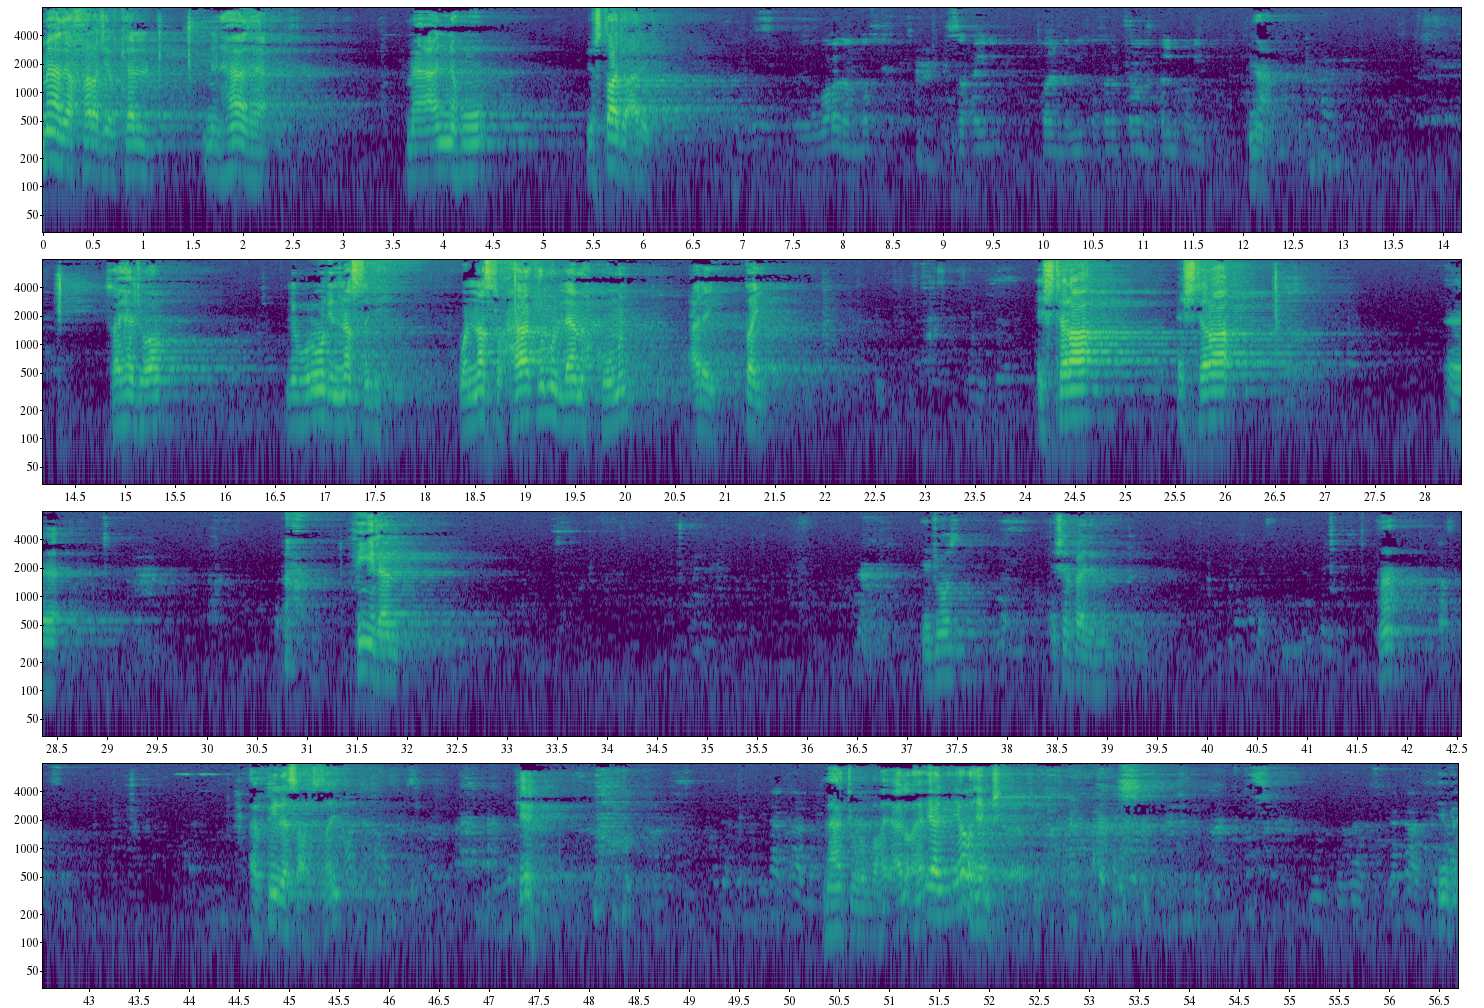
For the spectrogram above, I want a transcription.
ماذا خرج الكلب من هذا مع أنه يصطاد عليه؟ ورد النص الصحيح قال النبي صلى الله عليه وسلم ثمن الكلب قليل نعم. صحيح الجواب؟ لورود النص به. والنص حاكم لا محكوم عليه. طيب. اشترى اشترى آه، فيلا يجوز إيش الفائدة منه؟ ها؟ الفيل يصعد الصيد كيف؟ ما تقول والله يلا يمشي الفيل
